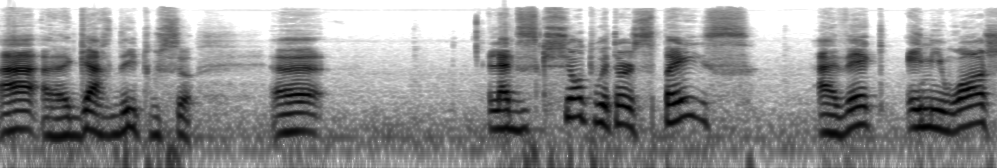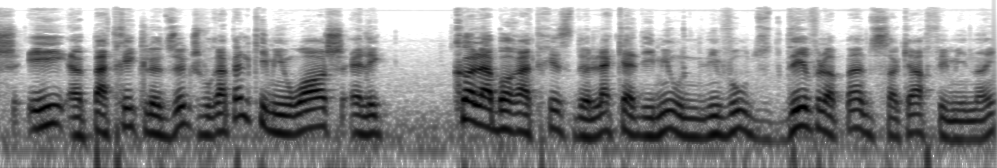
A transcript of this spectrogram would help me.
à garder tout ça. la discussion Twitter Space avec Amy Wash et euh, Patrick Leduc. Je vous rappelle qu'Amy Wash, elle est collaboratrice de l'Académie au niveau du développement du soccer féminin.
